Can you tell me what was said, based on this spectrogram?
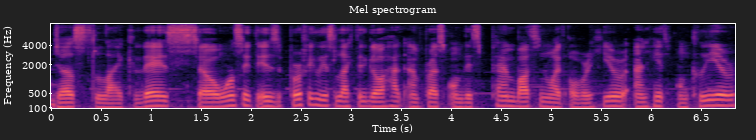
just like this. So once it is perfectly selected go ahead and press on this pen button right over here and hit on clear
